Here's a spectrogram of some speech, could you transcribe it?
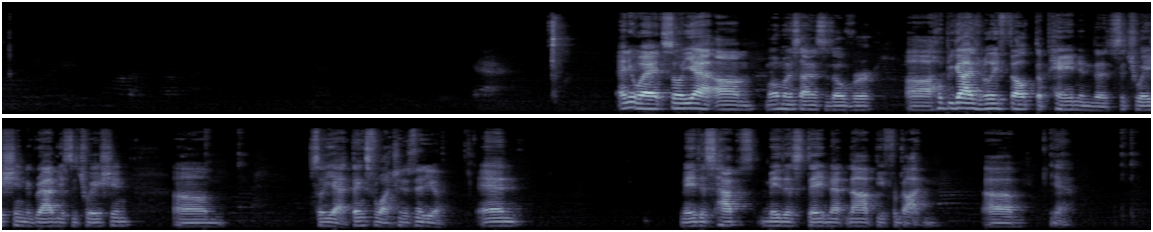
Anyway, so yeah, um, moment of silence is over. Uh, I uh, hope you guys really felt the pain in the situation, the gravity of the situation. Um, so yeah, thanks for watching this video, and may this hap- may this day not, not be forgotten. Uh, yeah.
